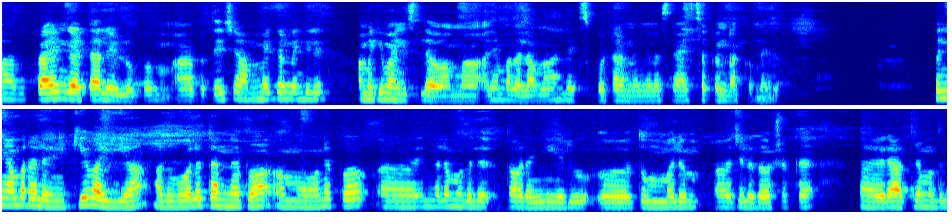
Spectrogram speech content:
അഭിപ്രായം കേട്ടാലേ ഉള്ളൂ. ഇപ്പം പ്രത്യേകിച്ച് അമ്മയൊക്കെ ഉണ്ടെങ്കിൽ അമ്മയ്ക്ക് മനസ്സിലാവും. അമ്മ ഞാൻ പറഞ്ഞല്ലോ അമ്മ നല്ല എക്സ്പേർട്ടാണ് ഇങ്ങനെ സ്നാക്സ് ഒക്കെ ഉണ്ടാക്കുന്നത്. ഇപ്പം ഞാൻ പറഞ്ഞല്ലോ എനിക്ക് വയ്യ. അതുപോലെ തന്നെ ഇപ്പോൾ മോനിപ്പോൾ ഇന്നലെ മുതൽ തുടങ്ങി ഒരു തുമ്മലും ജലദോഷമൊക്കെ രാത്രി മുതൽ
